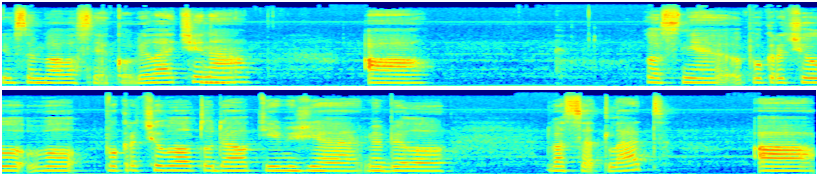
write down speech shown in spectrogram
Tím jsem byla vlastně jako vyléčená hmm. a vlastně pokračovalo, pokračovalo to dál tím, že mi bylo 20 let a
